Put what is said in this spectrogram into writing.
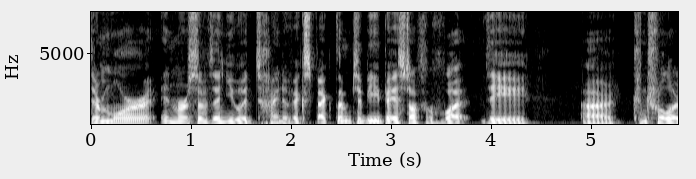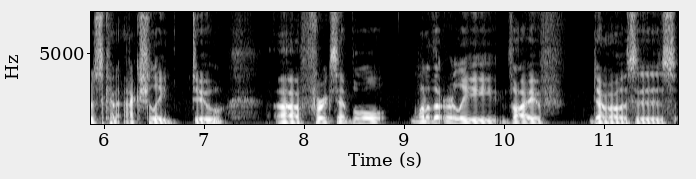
they're more immersive than you would kind of expect them to be based off of what the uh, controllers can actually do. Uh, for example, one of the early Vive demos is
